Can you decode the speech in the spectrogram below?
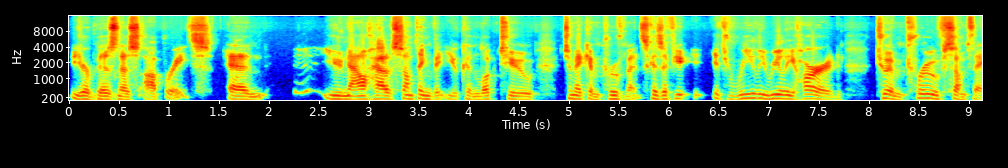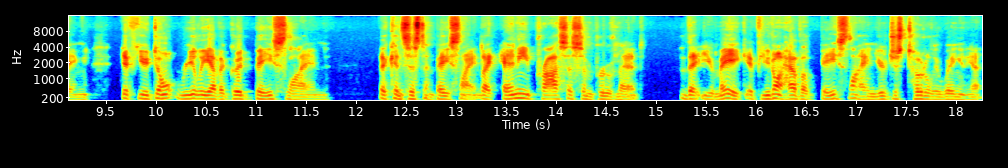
your business operates. And you now have something that you can look to to make improvements. Because if you it's really really hard to improve something if you don't really have a good baseline a consistent baseline. Like any process improvement that you make if you don't have a baseline you're just totally winging it.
